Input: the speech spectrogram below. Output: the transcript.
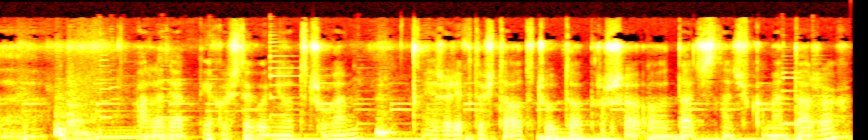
e, ale ja jakoś tego nie odczułem. Jeżeli ktoś to odczuł, to proszę o dać znać w komentarzach.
